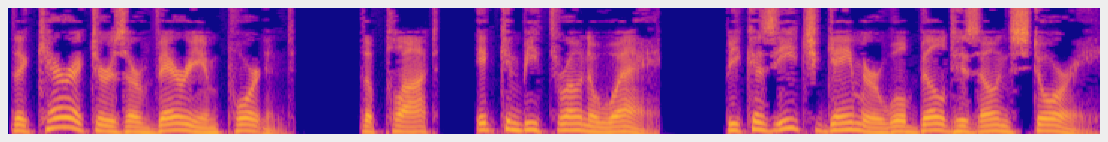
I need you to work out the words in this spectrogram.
The characters are very important. The plot? It can be thrown away. Because each gamer will build his own story.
